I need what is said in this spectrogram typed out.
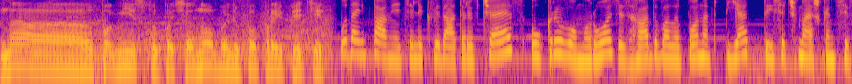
на, по місту, по Чорнобилю, по Прип'яті. У день пам'яті ліквідаторів ЧАЕС у Кривому Розі згадували понад 5 тисяч мешканців,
